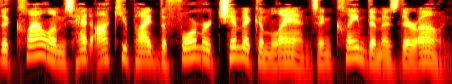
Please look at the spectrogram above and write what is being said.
The Klallams had occupied the former Chimacum lands and claimed them as their own.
